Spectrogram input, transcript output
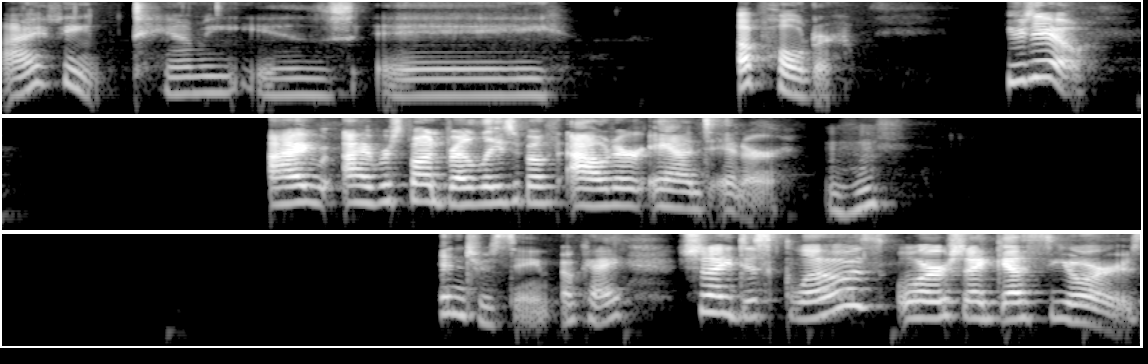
I think Tammy is a upholder. You do. I I respond readily to both outer and inner. hmm Interesting. Okay. Should I disclose or should I guess yours?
